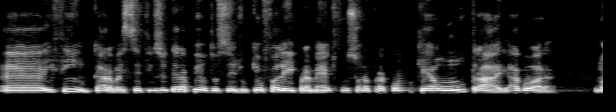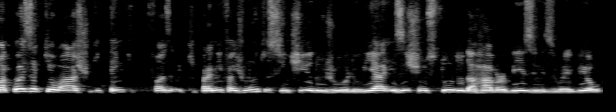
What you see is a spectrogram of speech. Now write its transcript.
É, enfim, cara, vai ser fisioterapeuta, ou seja, o que eu falei para médico funciona para qualquer outra área. Agora, uma coisa que eu acho que tem que fazer, que para mim faz muito sentido, Júlio, e existe um estudo da Harvard Business Review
